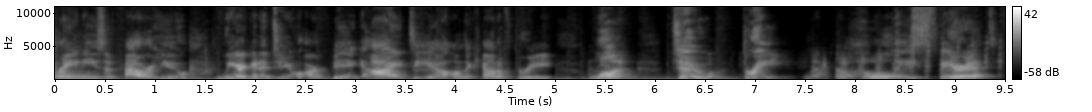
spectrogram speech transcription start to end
trainees of Power You, we are gonna do our big idea on the count of three. One, two, three. Let the Holy Spirit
